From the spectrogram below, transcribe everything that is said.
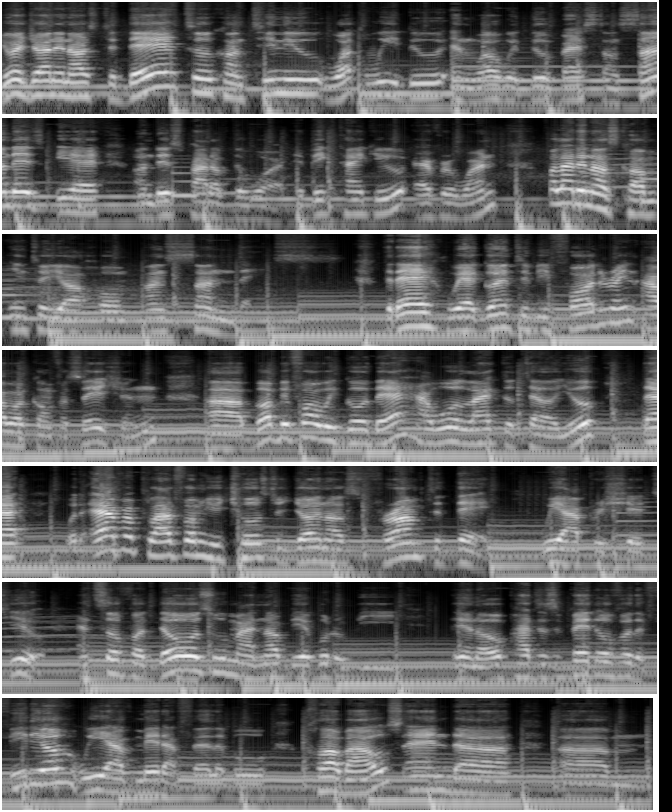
You are joining us today to continue what we do and what we do best on Sundays here on this part of the world. A big thank you, everyone, for letting us come into your home on Sundays. Today, we are going to be furthering our conversation. Uh, but before we go there, I would like to tell you that whatever platform you chose to join us from today, we appreciate you. And so, for those who might not be able to be you know, participate over the video. We have made available Clubhouse and uh, um,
